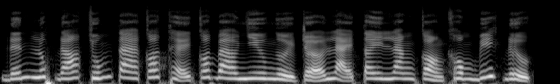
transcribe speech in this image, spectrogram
Đến lúc đó chúng ta có thể có bao nhiêu người trở lại Tây Lăng còn không biết được.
